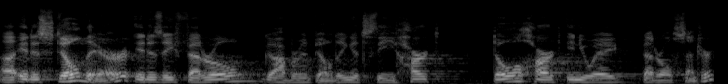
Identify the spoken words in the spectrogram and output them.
Uh, it is still there. It is a federal government building. It's the Hart, Dole Hart Inouye Federal Center.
